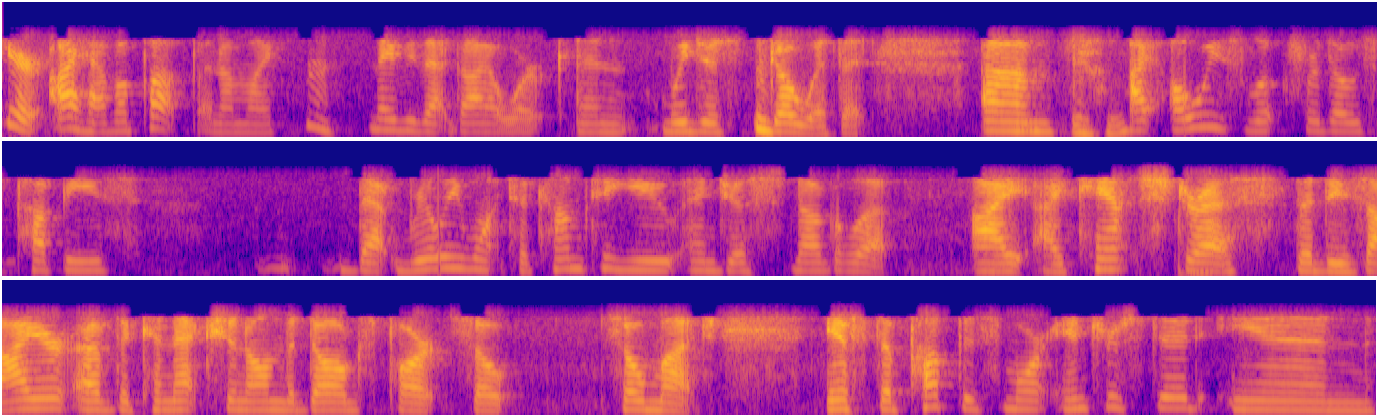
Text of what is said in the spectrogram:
here, I have a pup, and I'm like, hmm, maybe that guy will work, and we just go with it. Um, mm-hmm. I always look for those puppies that really want to come to you and just snuggle up. I, I can't stress the desire of the connection on the dog's part so so much. If the pup is more interested in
